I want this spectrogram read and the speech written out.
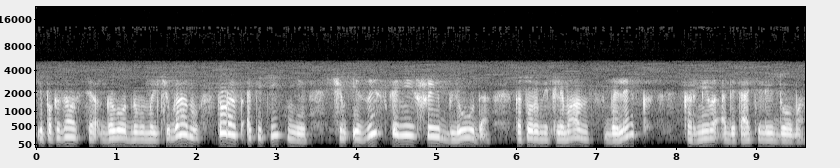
и показался голодному мальчугану в сто раз аппетитнее, чем изысканнейшие блюда, которыми Клеманс Белек кормила обитателей дома.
